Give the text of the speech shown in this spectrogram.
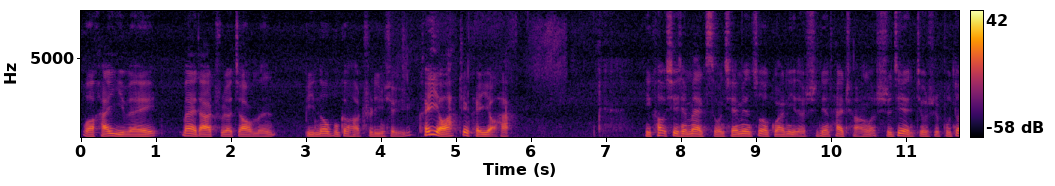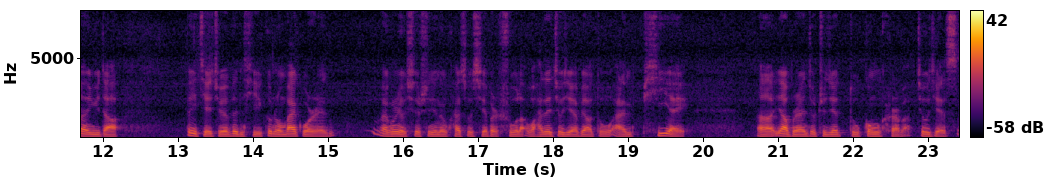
我还以为麦大厨要教我们。比 Nobu 更好吃林鳕鱼可以有啊，这可以有哈。你靠，谢谢 Max。我前面做管理的时间太长了，实践就是不断遇到被解决问题，各种外国人，外国人有趣的事情能快速写本书了。我还在纠结要不要读 MPA，呃，要不然就直接读工科吧，纠结死。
